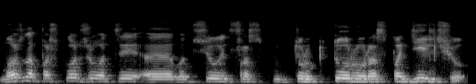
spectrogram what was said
Можна пошкоджувати е, цю інфраструктуру розподільчу,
